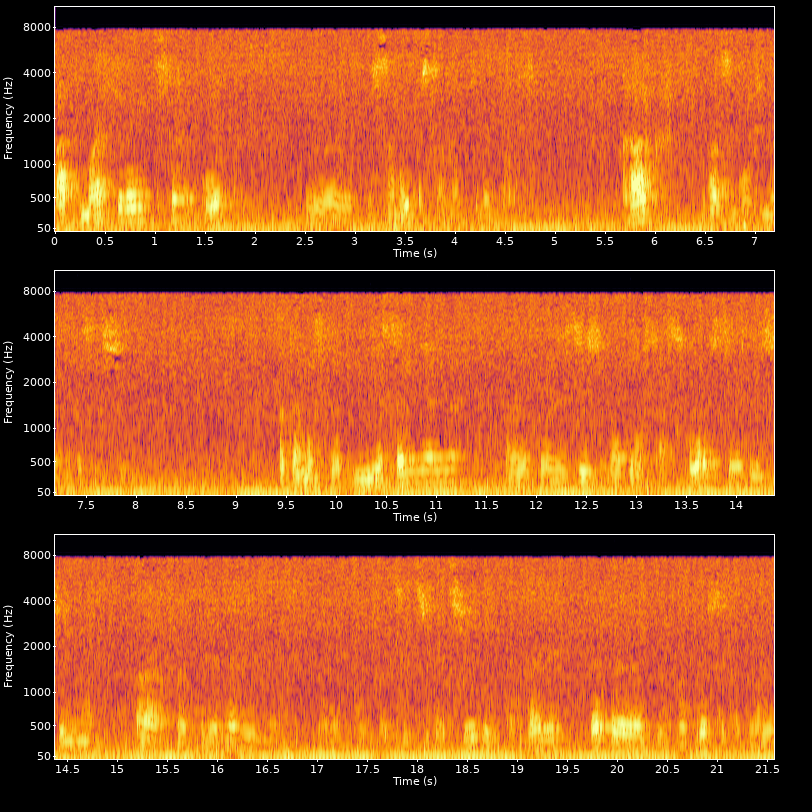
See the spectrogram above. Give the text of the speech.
отмахивается от э, самой постановки вопроса. Как возможно возвещение? Потому что, несомненно, э, здесь вопрос о скорости вознесения, о преодолении э, тяготения и так далее. Это вопросы, которые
